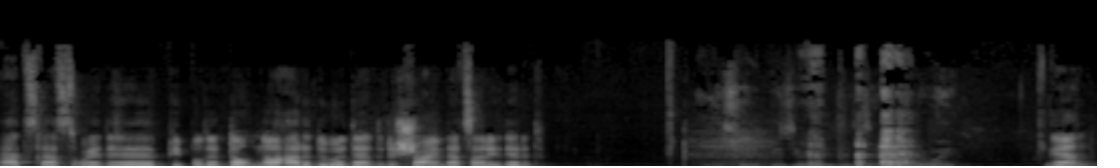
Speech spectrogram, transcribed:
That's that's the way the people that don't know how to do it, that the Rishayim, that's how they did it. Again?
